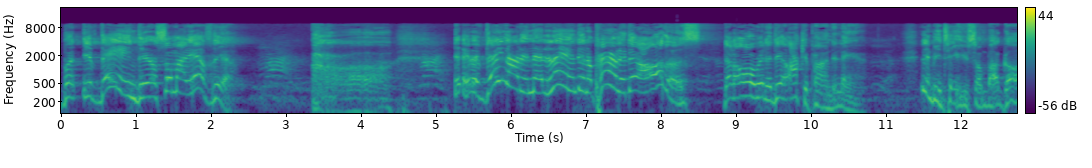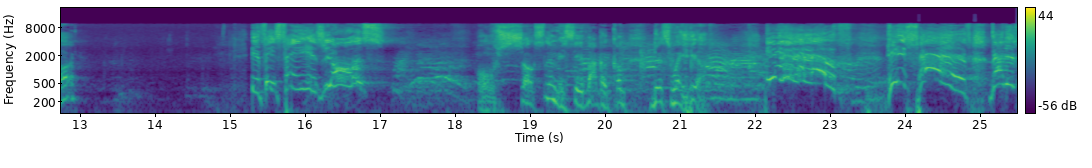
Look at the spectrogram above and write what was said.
but if they ain't there, somebody else there. If if they not in that land, then apparently there are others that are already there occupying the land. Let me tell you something about God. If he say it's yours, oh shucks, let me see if I could come this way here. If he says that is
